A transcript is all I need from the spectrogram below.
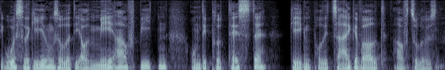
die US-Regierung solle die Armee aufbieten, um die Proteste gegen Polizeigewalt aufzulösen.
